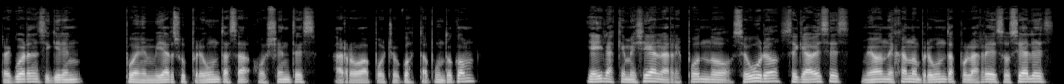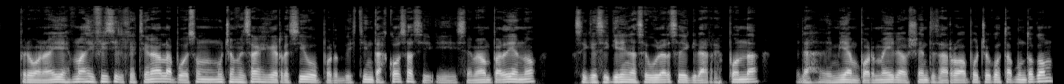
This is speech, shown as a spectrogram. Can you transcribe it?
Recuerden, si quieren, pueden enviar sus preguntas a oyentes.pochocosta.com y ahí las que me llegan las respondo seguro. Sé que a veces me van dejando preguntas por las redes sociales, pero bueno, ahí es más difícil gestionarla porque son muchos mensajes que recibo por distintas cosas y, se me van perdiendo. Así que si quieren asegurarse de que las responda, las envían por mail a oyentes.pochocosta.com.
